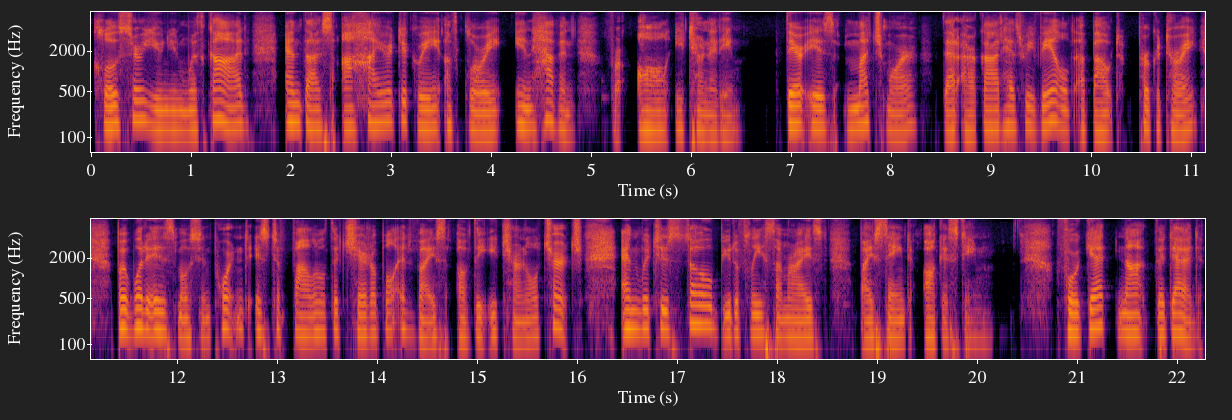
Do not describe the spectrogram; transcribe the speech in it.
closer union with God, and thus a higher degree of glory in heaven for all eternity. There is much more that our God has revealed about purgatory, but what is most important is to follow the charitable advice of the eternal church, and which is so beautifully summarized by St. Augustine. Forget not the dead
